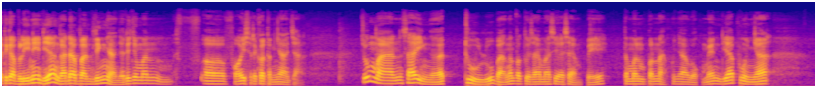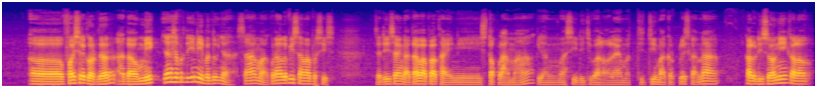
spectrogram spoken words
ketika beli ini dia nggak ada bundlingnya. Jadi cuman uh, voice recordernya aja. Cuman saya ingat dulu banget waktu saya masih SMP teman pernah punya Walkman, dia punya uh, voice recorder atau mic yang seperti ini bentuknya, sama, kurang lebih sama persis. Jadi saya nggak tahu apakah ini stok lama yang masih dijual oleh di marketplace karena kalau di Sony kalau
